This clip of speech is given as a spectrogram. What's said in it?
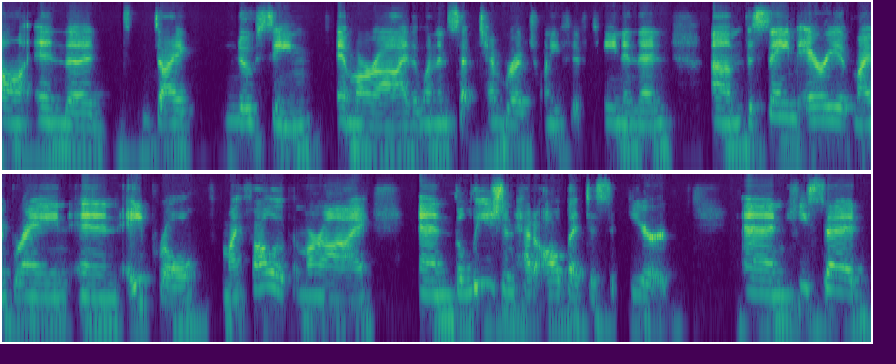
uh, and the di- diagnosing MRI, the one in September of 2015, and then um, the same area of my brain in April, my follow up MRI, and the lesion had all but disappeared. And he said,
